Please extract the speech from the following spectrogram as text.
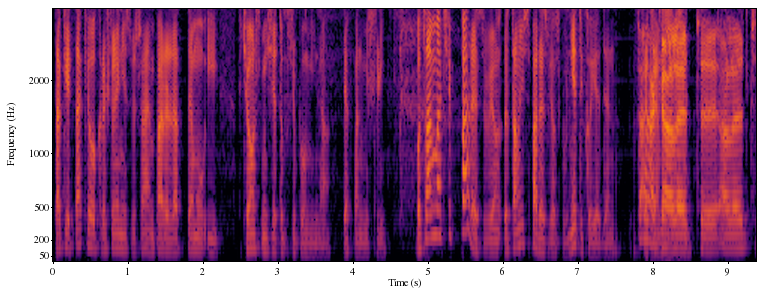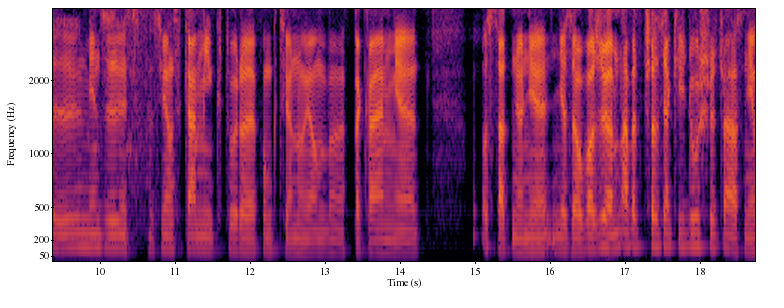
Takie, takie określenie słyszałem parę lat temu i wciąż mi się to przypomina. Jak pan myśli? Bo tam macie parę, tam jest parę związków, nie tylko jeden. Tak, ale, ty, ale ty między związkami, które funkcjonują w PKM-ie, ostatnio nie, nie zauważyłem, nawet przez jakiś dłuższy czas, nie,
